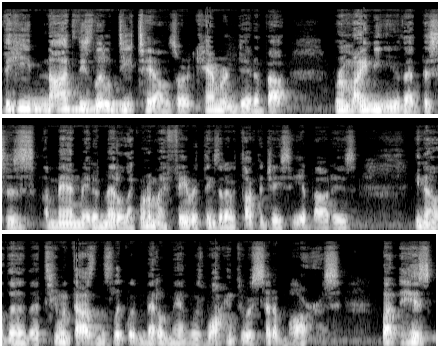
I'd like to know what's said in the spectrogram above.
the, he nods these little details, or Cameron did, about reminding you that this is a man made of metal. Like one of my favorite things that I would talk to JC about is, you know, the, the T1000, this liquid metal man, was walking through a set of bars, but his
